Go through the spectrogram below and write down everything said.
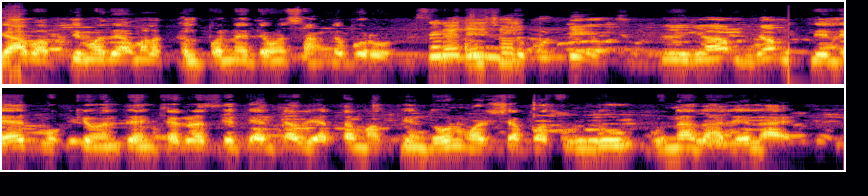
या बाबतीमध्ये आम्हाला कल्पना नाही त्यामुळे सांगा बरोबर आहेत मुख्यमंत्र्यांच्याकडे ते त्यांच्या व्यथा मागतील. दोन वर्षापासून जो गुन्हा झालेला आहे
